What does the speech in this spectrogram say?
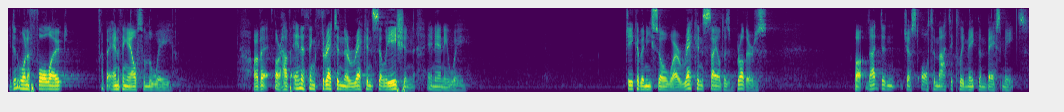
He didn't want to fall out about anything else on the way or have anything threaten their reconciliation in any way. Jacob and Esau were reconciled as brothers, but that didn't just automatically make them best mates.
